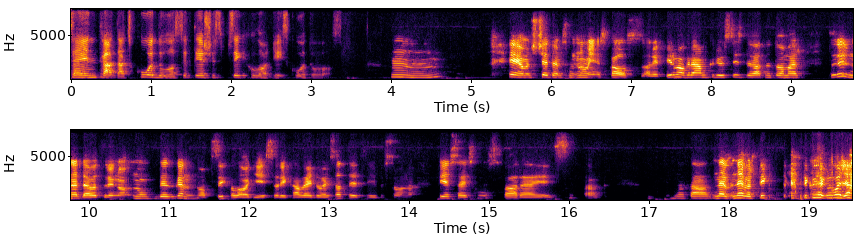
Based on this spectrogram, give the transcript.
centrā tāds kodols ir tieši šis psiholoģijas kodols. Mm. Jā, man šķiet, nu, ja es klausos arī pirmo grāmatu, kur jūs izdevāt, nu, tomēr tur ir nedaudz arī no, nu, diezgan no psiholoģijas, arī kā veidojas attiecības un piesaistības pārējais. Tā, no tā ne, nevar tikt tik viegli vaļā.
